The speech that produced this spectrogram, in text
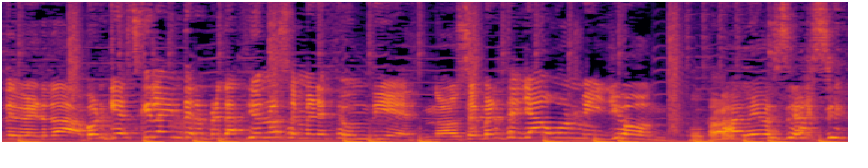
de verdad. Porque es que la interpretación no se merece un 10, no, se merece ya un millón. Total. Vale, o sea, sí,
